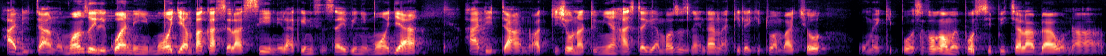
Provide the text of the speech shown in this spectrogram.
hadi tano. Mwanzo ilikuwa ni moja mpaka thelathini lakini sasa hivi ni moja hadi tano. Hakikisha unatumia hashtag ambazo zinaendana na kile kitu ambacho umekipost. Kama umeposti picha labda una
